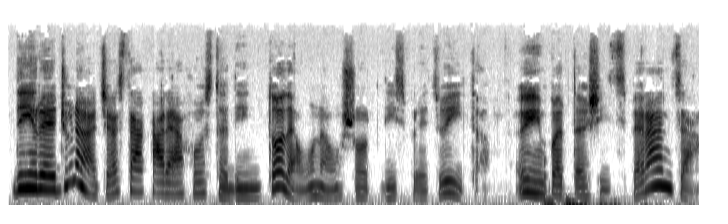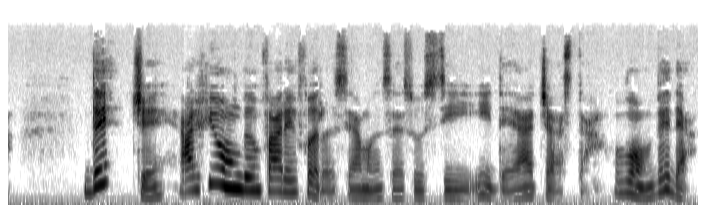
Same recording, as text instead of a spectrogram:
din regiunea aceasta care a fost din totdeauna ușor disprețuită. Îi împărtășiți speranța? De ce? Ar fi o îngânfare fără seamă să susții ideea aceasta. Vom vedea.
